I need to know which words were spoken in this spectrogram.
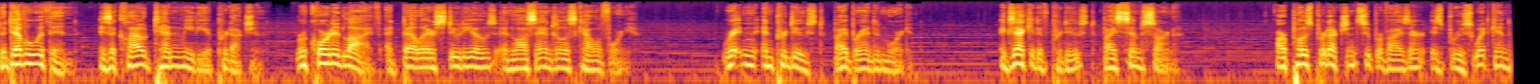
The Devil Within is a Cloud 10 Media production, recorded live at Bel Air Studios in Los Angeles, California. Written and produced by Brandon Morgan. Executive produced by Sim Sarna. Our post production supervisor is Bruce Witkin,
